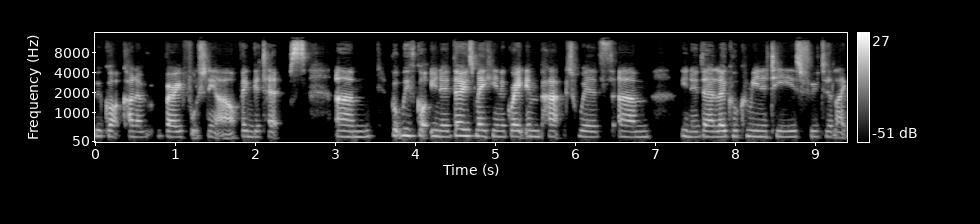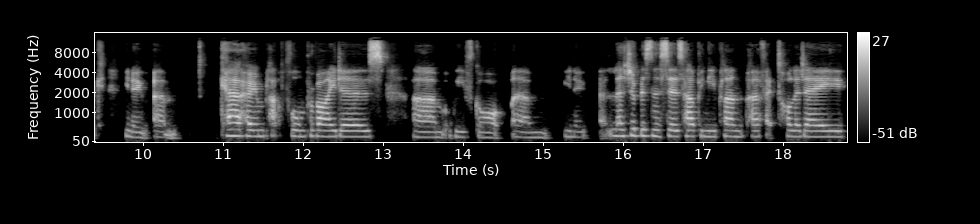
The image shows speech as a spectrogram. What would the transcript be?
we've got kind of very fortunately at our fingertips. Um, but we've got you know those making a great impact with um, you know their local communities through to like you know um, care home platform providers. Um, we've got, um, you know, leisure businesses helping you plan the perfect holiday.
